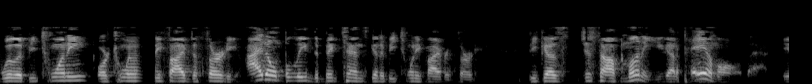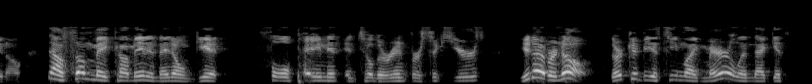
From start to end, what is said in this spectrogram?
will it be 20 or 25 to 30. I don't believe the Big Ten is going to be 25 or 30 because just off money, you got to pay them all of that, you know. Now, some may come in and they don't get full payment until they're in for six years. You never know. There could be a team like Maryland that gets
